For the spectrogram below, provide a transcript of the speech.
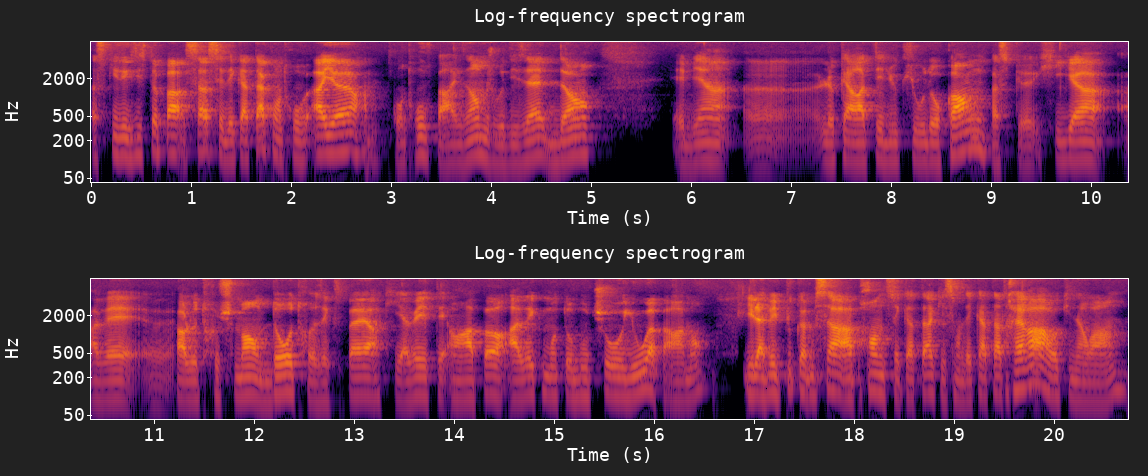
Parce qu'ils n'existent pas. Ça, c'est des katas qu'on trouve ailleurs, qu'on trouve par exemple, je vous disais, dans eh bien, euh, le karaté du Kyudokan, parce que Higa avait, euh, par le truchement d'autres experts qui avaient été en rapport avec Motobucho Oyu apparemment, il avait pu comme ça apprendre ces katas qui sont des katas très rares Okinawa. Hein.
